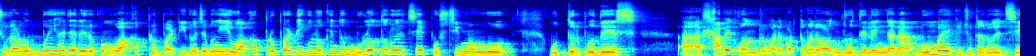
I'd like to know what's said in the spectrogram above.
চুরানব্বই হাজার এরকম ওয়াকআপ প্রপার্টি রয়েছে এবং এই ওয়াকআপ প্রপার্টিগুলো কিন্তু মূলত রয়েছে পশ্চিমবঙ্গ, উত্তরপ্রদেশ সাবেক অন্ধ্র মানে বর্তমানে অন্ধ্র, তেলেঙ্গানা, মুম্বাইয়ে কিছুটা রয়েছে,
